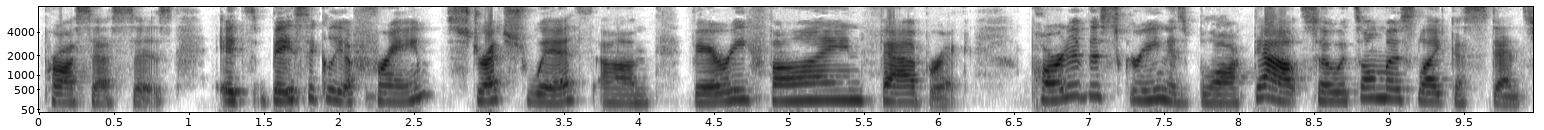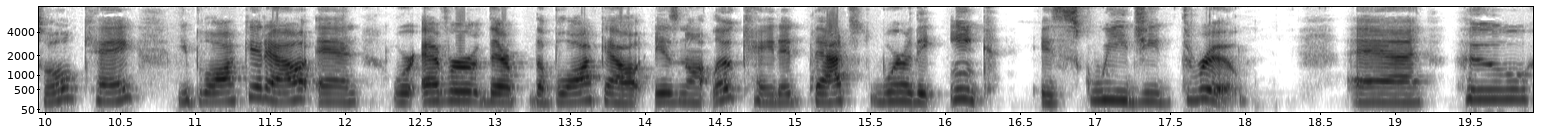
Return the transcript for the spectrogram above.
processes. It's basically a frame stretched with um, very fine fabric. Part of the screen is blocked out, so it's almost like a stencil, okay? You block it out, and wherever the block out is not located, that's where the ink is squeegeed through. And who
